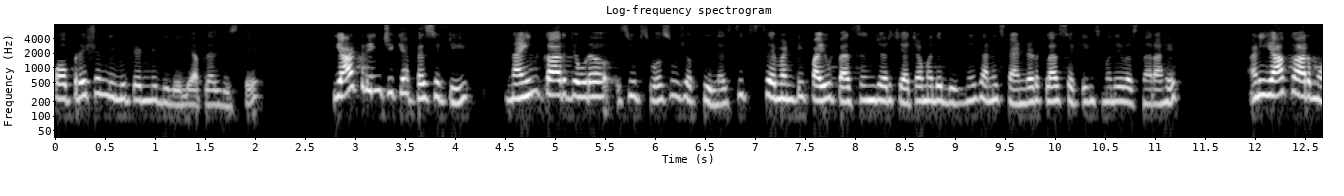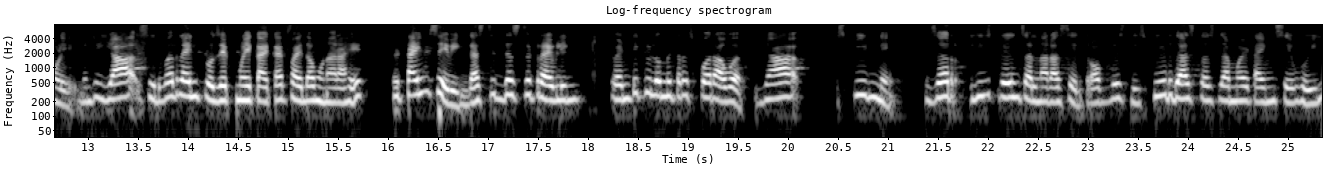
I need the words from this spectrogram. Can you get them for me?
कॉर्पोरेशन लिमिटेडने दिलेली आपल्याला दिसते. या ट्रेनची कॅपॅसिटी नाईन कार जेवढं सीट्स बसू शकतील सिक्स सेव्हन्टी फाईव्ह पॅसेंजर्स याच्यामध्ये बिझनेस आणि स्टँडर्ड क्लास सेटिंग्समध्ये बसणार आहेत. आणि या कारमुळे म्हणजे या सिल्वर लाईन प्रोजेक्टमुळे काय काय फायदा होणार आहे? तर टाइम सेव्हिंग जास्तीत जास्त travelling twenty kilometre per hour या स्पीडने जर ही ट्रेन चालणार असेल तर ऑब्व्हियसली स्पीड जास्त असल्यामुळे टाइम सेव्ह होईल.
